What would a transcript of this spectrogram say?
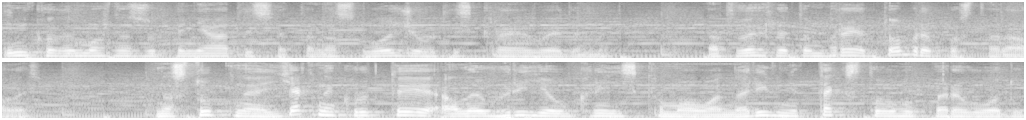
Інколи можна зупинятися та насолоджуватись краєвидами. Над виглядом гри добре постарались. Наступне, як не крути, але в грі є українська мова на рівні текстового переводу.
